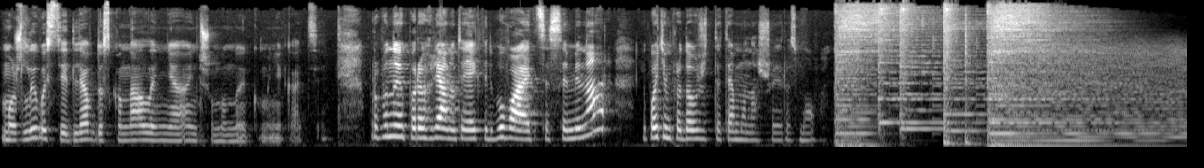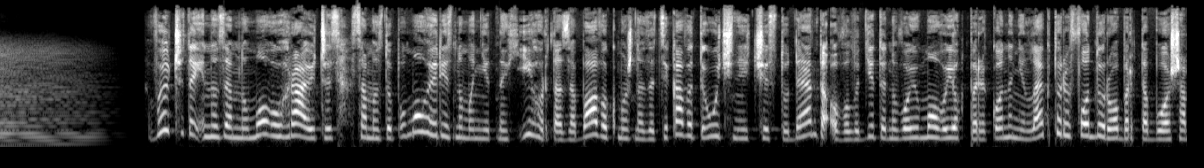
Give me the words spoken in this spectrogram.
можливості для вдосконалення іншомовної комунікації. Пропоную переглянути, як відбувається семінар, і потім продовжити тему нашої розмови. Вивчити іноземну мову граючись. Саме з допомогою різноманітних ігор та забавок можна зацікавити учнів чи студента оволодіти новою мовою, переконані лектори фонду Роберта Боша.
